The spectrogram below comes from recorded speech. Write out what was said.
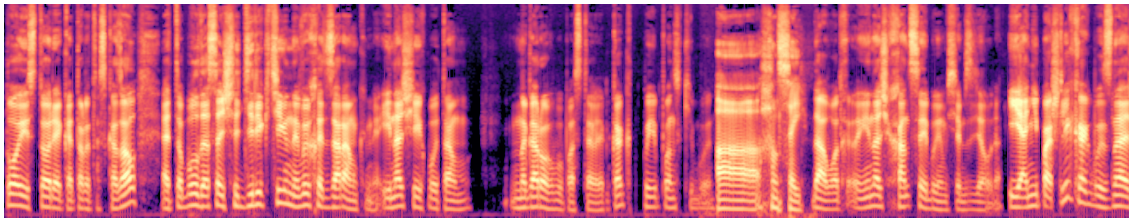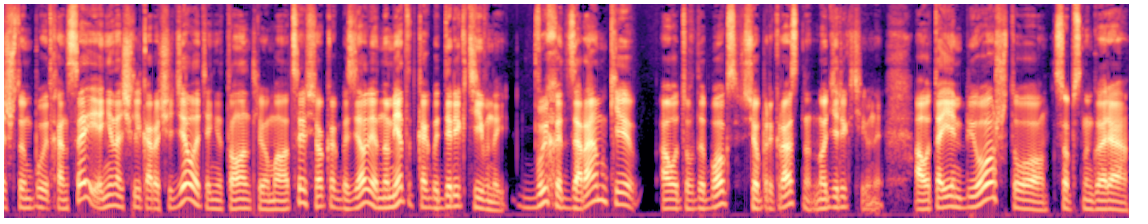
той истории, которую ты сказал, это был достаточно директивный выход за рамками. Иначе их бы там на горох бы поставили. Как по-японски будет? А Хансей. Да, вот, иначе Хансей бы им всем сделали. И они пошли, как бы, знают, что им будет Хансей, и они начали, короче, делать, они талантливые, молодцы, все как бы сделали, но метод как бы директивный. Выход за рамки, out of the box, все прекрасно, но директивный. А вот MBO, что, собственно говоря,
